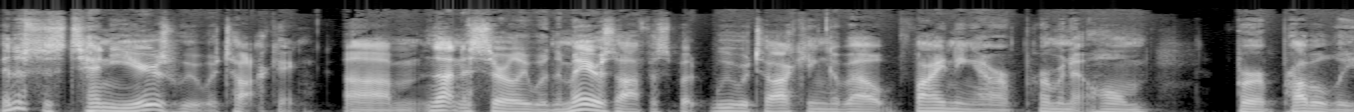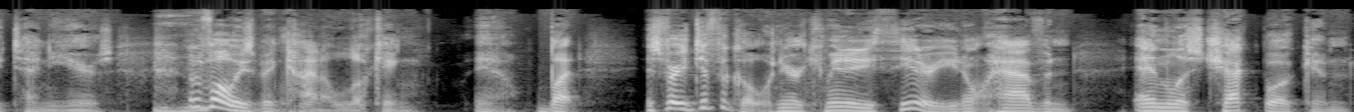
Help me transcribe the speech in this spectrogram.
And this is 10 years we were talking, um, not necessarily with the mayor's office, but we were talking about finding our permanent home for probably 10 years. Mm-hmm. We've always been kind of looking, you know, but it's very difficult when you're a community theater. You don't have an endless checkbook and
